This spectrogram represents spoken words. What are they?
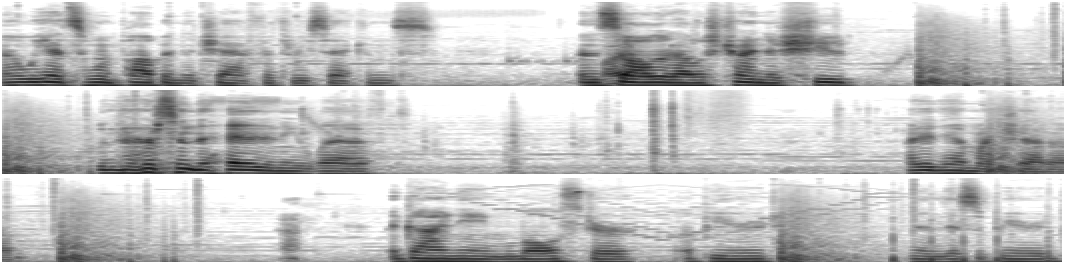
Uh, we had someone pop in the chat for three seconds and What? saw that I was trying to shoot the nurse in the head and he left. I didn't have my chat up. Huh. A guy named Lulster appeared and then disappeared.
